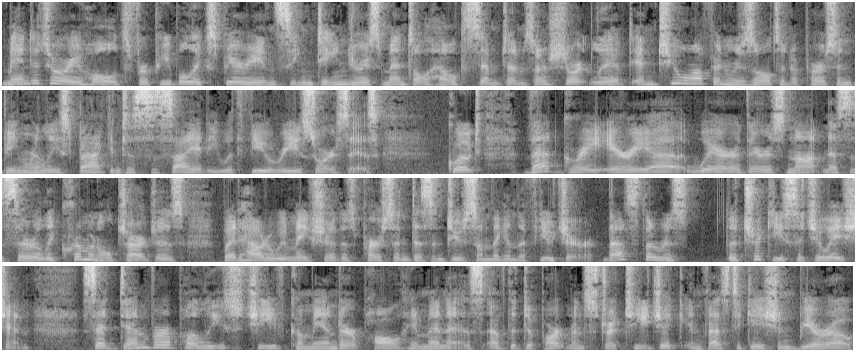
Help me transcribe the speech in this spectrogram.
Mandatory holds for people experiencing dangerous mental health symptoms are short lived and too often result in a person being released back into society with few resources. Quote, that gray area where there's not necessarily criminal charges, but how do we make sure this person doesn't do something in the future? That's the risk the tricky situation, said Denver Police Chief Commander Paul Jimenez of the department's Strategic Investigation Bureau,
